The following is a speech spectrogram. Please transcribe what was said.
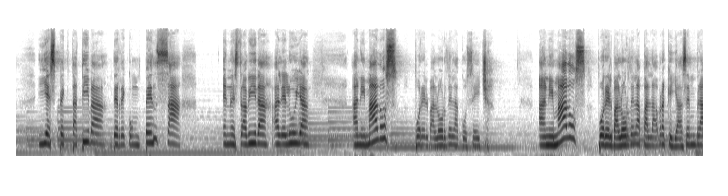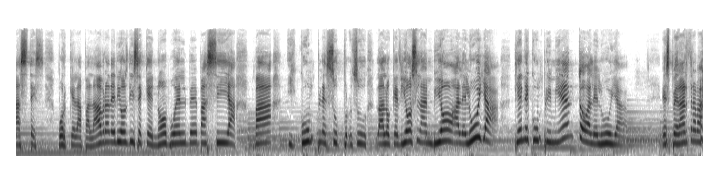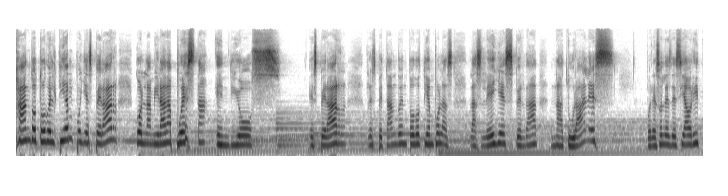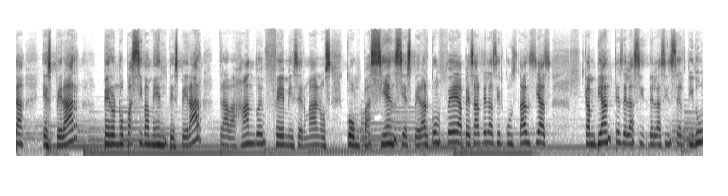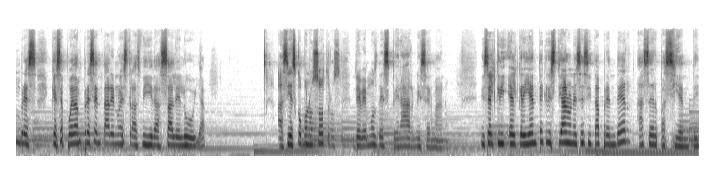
y expectativa de recompensa en nuestra vida. Aleluya. Animados por el valor de la cosecha. Animados por el valor de la palabra que ya sembraste, porque la palabra de Dios dice que no vuelve vacía, va y cumple su, a lo que Dios la envió, aleluya, tiene cumplimiento, aleluya. Esperar trabajando todo el tiempo y esperar con la mirada puesta en Dios. Esperar respetando en todo tiempo las, las leyes, ¿verdad? Naturales Por eso les decía ahorita, esperar, pero no pasivamente, esperar trabajando en fe, mis hermanos, con paciencia, esperar con fe a pesar de las circunstancias cambiantes, de las, incertidumbres que se puedan presentar en nuestras vidas. Aleluya. Así es como nosotros debemos de esperar, mis hermanos. Dice, el creyente cristiano necesita aprender a ser paciente.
